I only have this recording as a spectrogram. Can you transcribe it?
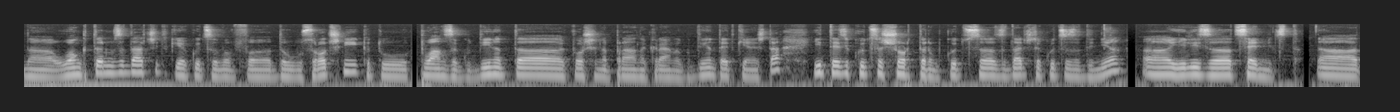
на long-term задачи, такива, които са в а, дългосрочни, като план за годината, какво ще направя на края на годината и такива неща, и тези, които са short-term, които са задачите, които са за деня а, или за седмицата. А,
